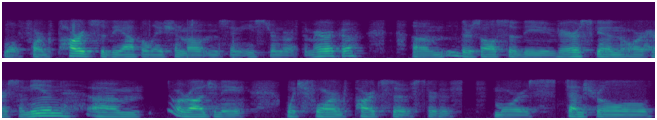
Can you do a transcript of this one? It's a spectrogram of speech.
well formed parts of the Appalachian Mountains in eastern North America. Um, there's also the Variscan or Hercynian um, orogeny, which formed parts of sort of more central,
